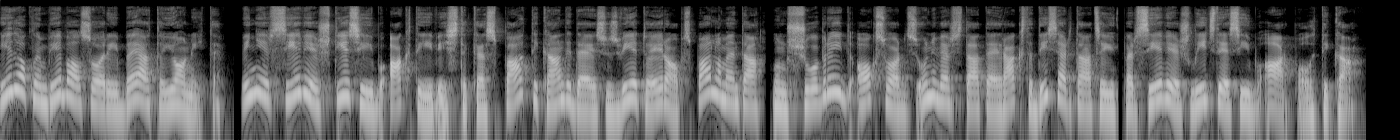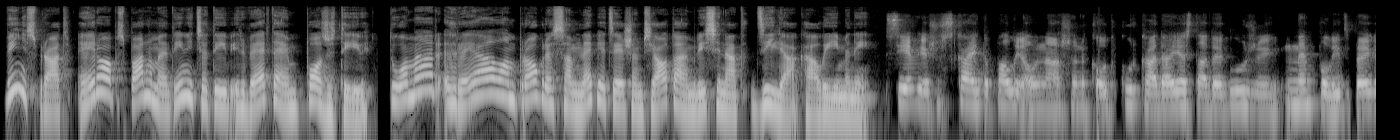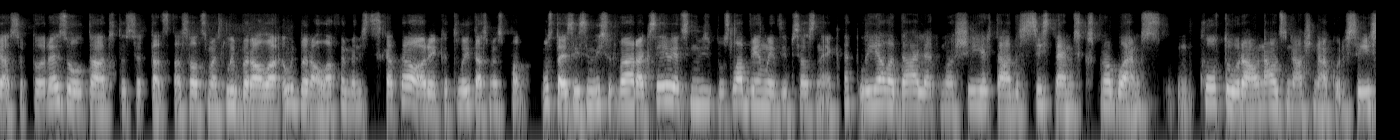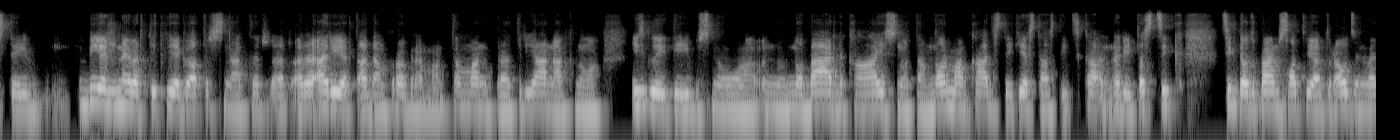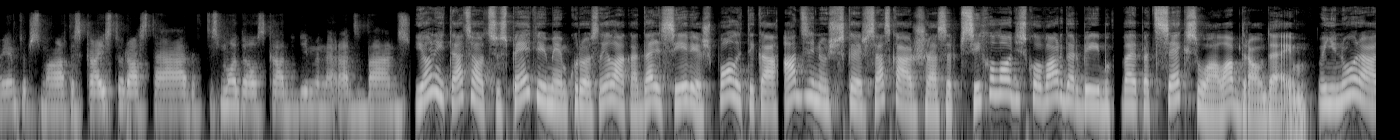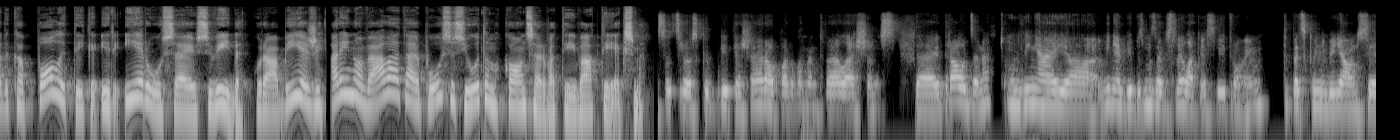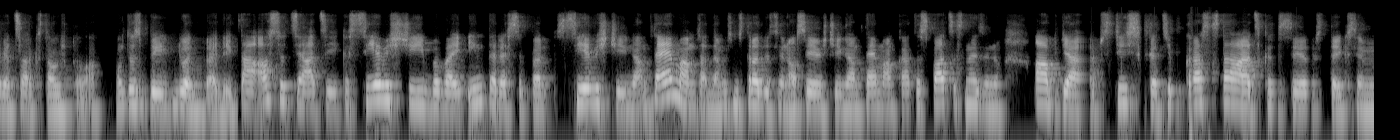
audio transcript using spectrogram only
Viedoklim piebalso arī Beata Jonite. Viņa ir sieviešu tiesību aktīviste, kas pati kandidējas uz vietu Eiropas parlamentā un šobrīd Oksfordas Universitātē raksta disertāciju par sieviešu līdztiesību ārpolitikā. Viņas prāt, Eiropas parlamenta iniciatīva ir vērtējama pozitīvi, tomēr reālam progresam nepieciešams jautājumu risināt dziļākā līmenī. Sieviešu skaita palielināšana kaut kur kādā iestādē gluži nepalīdz beigās ar to rezultātu. Tas ir tāds tā saucamais liberālā, liberālā feministiskā teorija, ka tulītās mēs uztaisīsim visur vairāk sievietes un viss būs labi vienlīdzība sasniegta. Liela daļa no šī ir tādas sistēmiskas problēmas kultūrā un audzināšanā, kuras īsti bieži nevar tik viegli atrisināt runāt ar, ar, ar, arī ar tādām programmām. Tam, manuprāt, ir jānāk no izglītības, no, no, no bērna kājas, no tām normām, kādas tiek iestāstītas, kā arī tas, cik, cik daudz bērnu Latvijā tur audzina vai vientuļas mātes, kā izturās tēvi, tas modelis, kādu ģimenē redz bērnus. Jonīte atsaucas uz pētījumiem, kuros lielākā daļa sieviešu politikā atzinušas, ka ir saskārušās ar psiholoģisko vardarbību vai pat seksuālu apdraudējumu. Viņa norāda, ka politika ir ierūsējusi vide, kurā bieži arī no vēlētāju puses jūt jūtama konservatīva attieksme. Es atceros, ka bija tieši Eiropas parlamenta vēlēšanas draudzene, un viņai, viņai bija bezmazliet vislielākie svītrojumi, tāpēc, ka viņa bija jauna sieviete sarakstā augšgalā. Un tas bija ļoti bēdīgi. Tā asociācija, ka sievišķība vai interese par sievišķīgām tēmām, tādām vismaz tradicionāli sievišķīgām tēmām, kā tas pats, es nezinu, apģērbs, izskats, kas tāds, kas ir, teiksim,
